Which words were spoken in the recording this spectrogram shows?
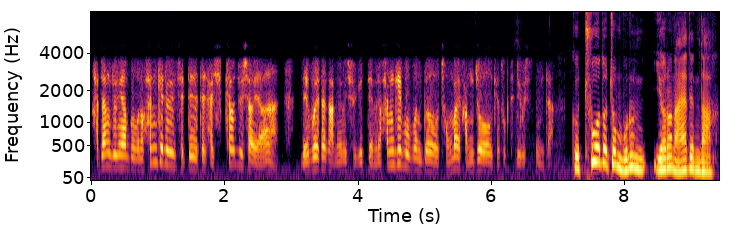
가장 중요한 부분은 환기를 제때제때 잘 시켜 주셔야 내부에서 감염이 줄기 때문에 환기 부분도 정말 강조 계속 드리고 싶습니다. 그 추워도 좀 문은 열어놔야 된다.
